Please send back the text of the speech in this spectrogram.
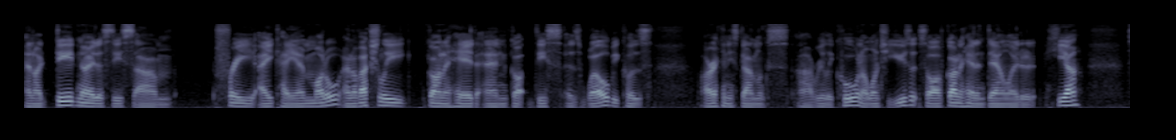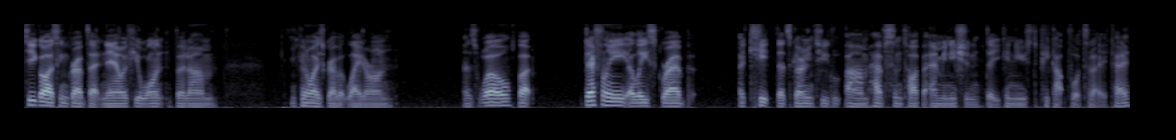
And I did notice this um, free AKM model and I've actually gone ahead and got this as well because I reckon this gun looks uh, really cool and I want to use it. So I've gone ahead and downloaded it here. So you guys can grab that now if you want but um, you can always grab it later on as well. But definitely at least grab a kit that's going to um, have some type of ammunition that you can use to pick up for today okay?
